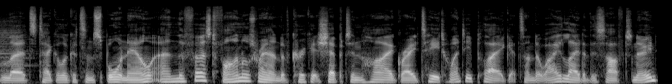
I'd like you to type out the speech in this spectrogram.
Let's take a look at some sport now, and the first finals round of Cricket Shepparton Higher Grade T20 play gets underway later this afternoon.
